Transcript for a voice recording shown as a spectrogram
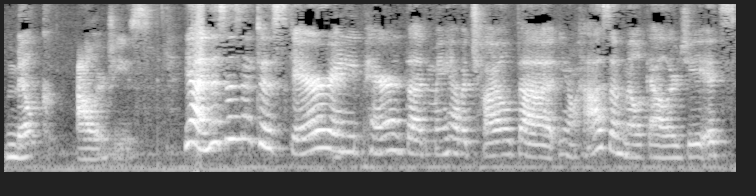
milk allergies. Yeah, and this isn't to scare any parent that may have a child that, you know, has a milk allergy. It's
